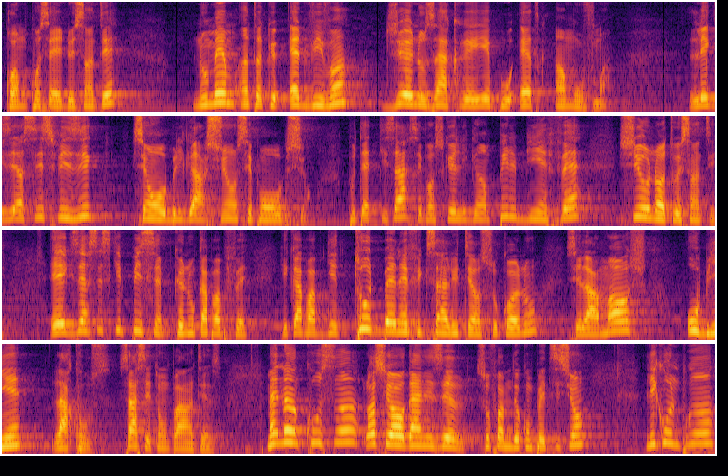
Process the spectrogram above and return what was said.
comme conseil de santé, nous-mêmes en tant qu'êtres vivants, Dieu nous a créés pour être en mouvement. L'exercice physique, c'est une obligation, c'est pas une option. Peut-être que ça, c'est parce que les pile bienfait sur notre santé. Et l'exercice qui est plus simple que nous sommes capables de faire, est capable de tout bénéfice salutaire sous nous, c'est la marche ou bien la course. Ça, c'est une parenthèse. Maintenant, course, lorsque vous organisez sous forme de compétition, l'icône prend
